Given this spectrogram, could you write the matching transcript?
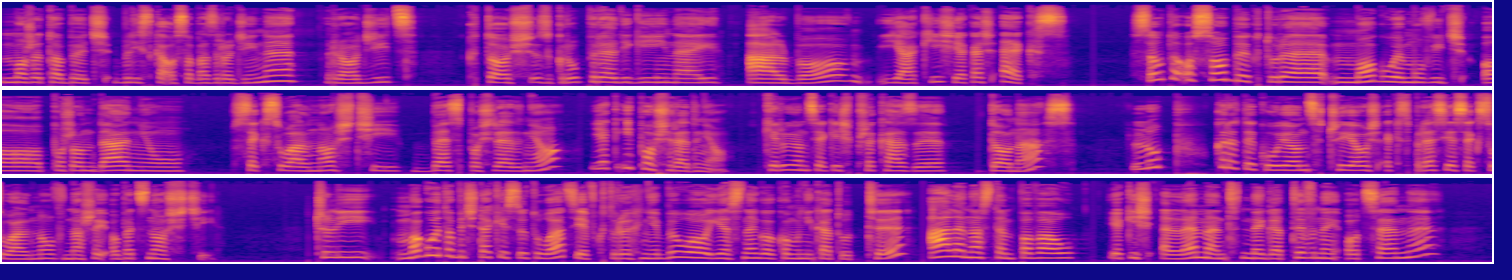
Może to być bliska osoba z rodziny, rodzic, ktoś z grupy religijnej albo jakiś, jakaś ex. Są to osoby, które mogły mówić o pożądaniu seksualności bezpośrednio, jak i pośrednio, kierując jakieś przekazy do nas lub krytykując czyjąś ekspresję seksualną w naszej obecności. Czyli mogły to być takie sytuacje, w których nie było jasnego komunikatu ty, ale następował jakiś element negatywnej oceny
